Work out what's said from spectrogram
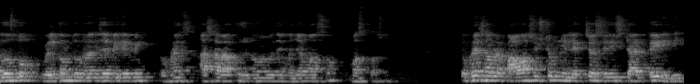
દોસ્તો વેલકમ ટુ રંજન એકેડમી તો ફ્રેન્ડ્સ આશા રાખું છું તમે બધા મજામાં છો મસ્ત છો તો ફ્રેન્ડ્સ આપણે પાવર સિસ્ટમની લેક્ચર સિરીઝ સ્ટાર્ટ કરી હતી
